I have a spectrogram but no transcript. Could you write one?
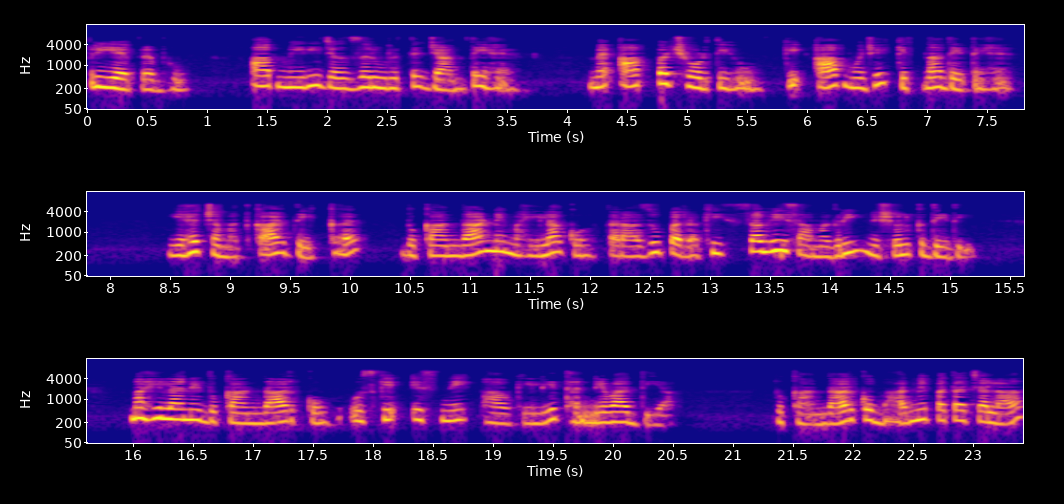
प्रिय प्रभु, आप मेरी जरूरतें जानते हैं। मैं आप पर छोड़ती हूँ कि आप मुझे कितना देते हैं। यह चमत्कार देखकर दुकानदार ने महिला को तराजू पर रखी सभी सामग्री निशुल्क दे दी। महिला ने दुकानदार को उसके इस नेक भाव के लिए धन्यवाद दिया। दुकानदार को बाद में पता चला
